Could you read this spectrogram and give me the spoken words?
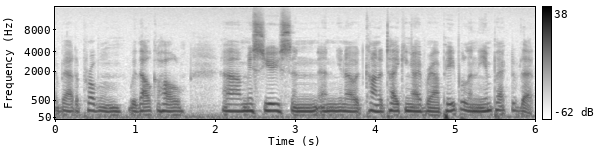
about a problem with alcohol uh, misuse and, and, you know, it kind of taking over our people and the impact of that.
